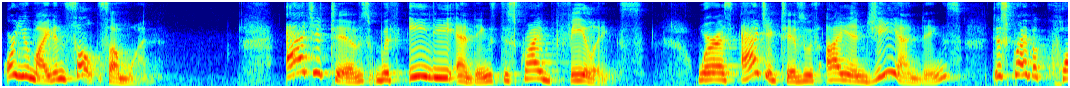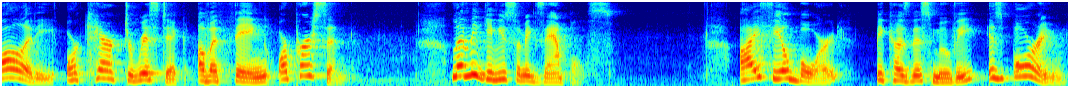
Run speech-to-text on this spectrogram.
or you might insult someone. Adjectives with ed endings describe feelings, whereas adjectives with ing endings describe a quality or characteristic of a thing or person. Let me give you some examples. I feel bored because this movie is boring.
